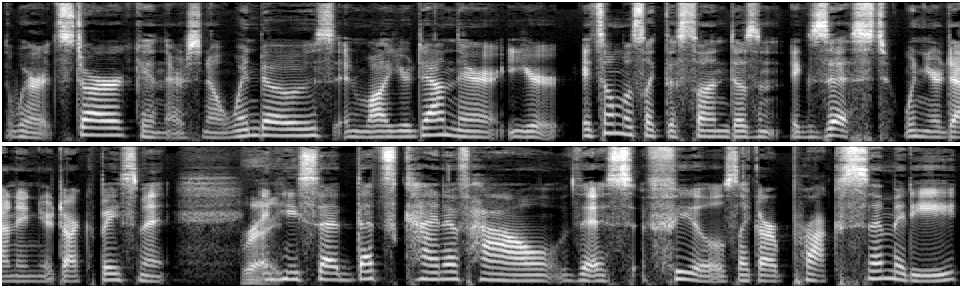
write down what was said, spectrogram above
where it's dark and there's no windows and while you're down there you're it's almost like the sun doesn't exist when you're down in your dark basement right. and he said that's kind of how this feels like our proximity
